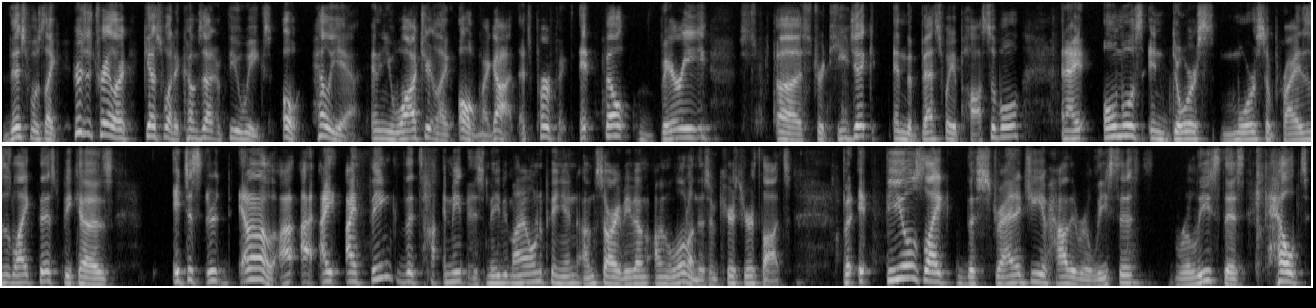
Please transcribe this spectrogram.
This was like, here's a trailer. Guess what? It comes out in a few weeks. Oh, hell yeah! And then you watch it, like, oh my god, that's perfect. It felt very uh, strategic in the best way possible and I almost endorse more surprises like this because it just I don't know. I I I think the time maybe this may be my own opinion. I'm sorry, maybe I'm, I'm alone on this. I'm curious your thoughts, but it feels like the strategy of how they release this release this helped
